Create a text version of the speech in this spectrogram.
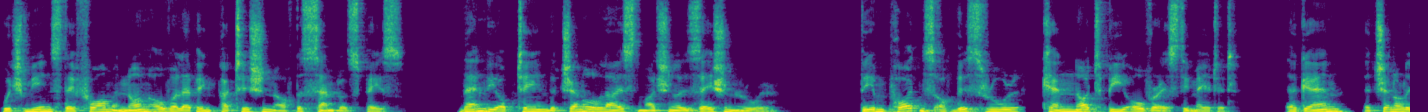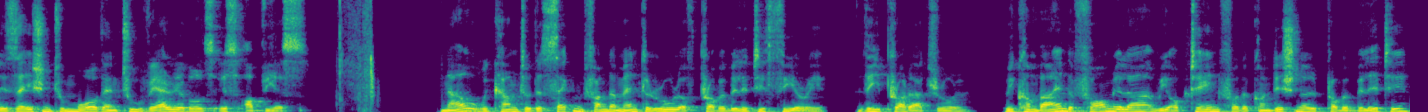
which means they form a non-overlapping partition of the sample space. Then we obtain the generalized marginalization rule. The importance of this rule cannot be overestimated. Again, a generalization to more than two variables is obvious. Now we come to the second fundamental rule of probability theory, the product rule. We combine the formula we obtain for the conditional probability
